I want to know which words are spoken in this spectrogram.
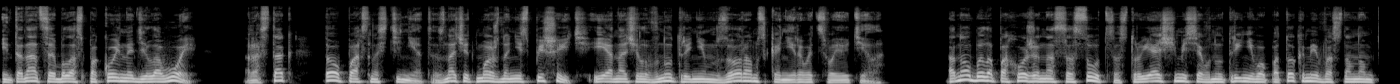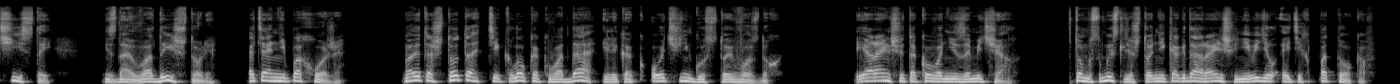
Интонация была спокойно деловой. Раз так, то опасности нет. Значит, можно не спешить, и я начал внутренним взором сканировать свое тело. Оно было похоже на сосуд со струящимися внутри него потоками в основном чистой, не знаю, воды, что ли, хотя не похоже. Но это что-то текло как вода или как очень густой воздух. Я раньше такого не замечал. В том смысле, что никогда раньше не видел этих потоков.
